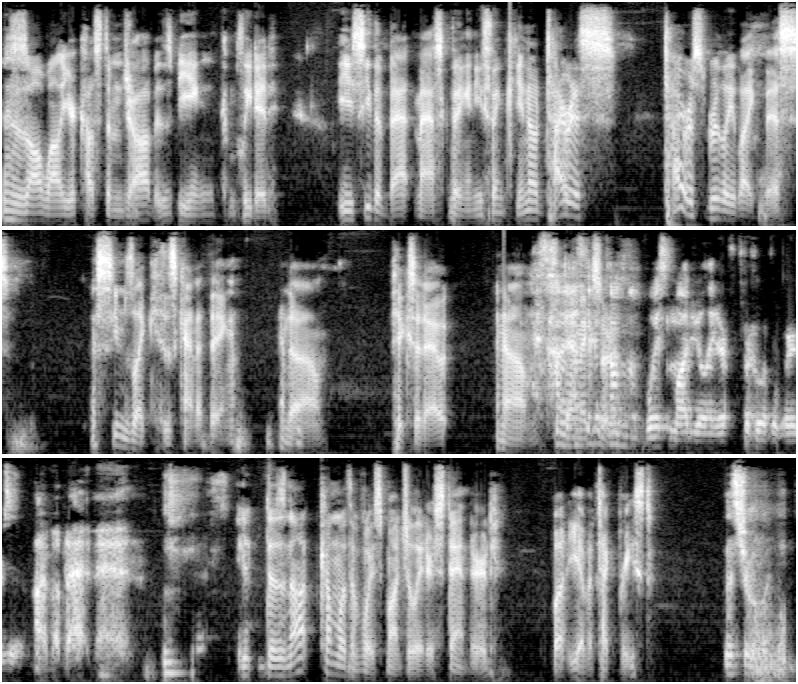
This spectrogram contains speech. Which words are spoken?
This is all while your custom job is being completed. You see the bat mask thing and you think, you know, Tyrus Tyrus really like this. This seems like his kind of thing. And uh, picks it out. And um I asked Damek sort comes of with a voice modulator for whoever wears it. I'm a Batman. it does not come with a voice modulator standard, but you have a tech priest. That's true.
